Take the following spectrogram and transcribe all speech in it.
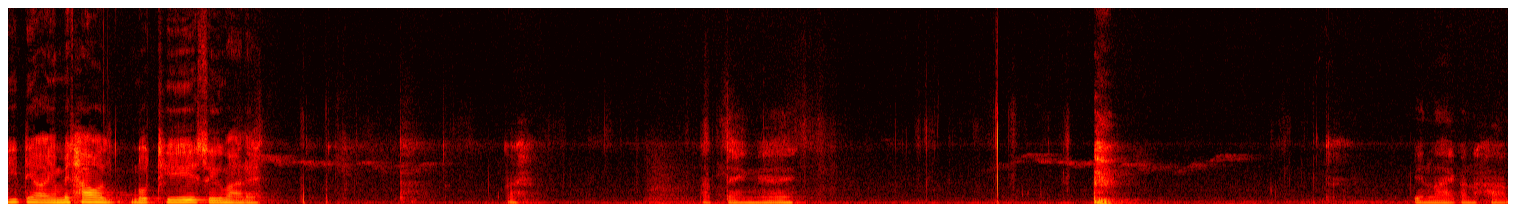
นิดเดียวยังไม่เท่ารถที่ซื้อมาเลย ปรับแต่งเลยเปลี่ยนลายกันนะครับ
